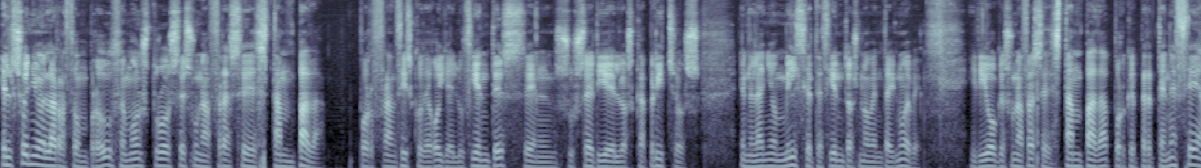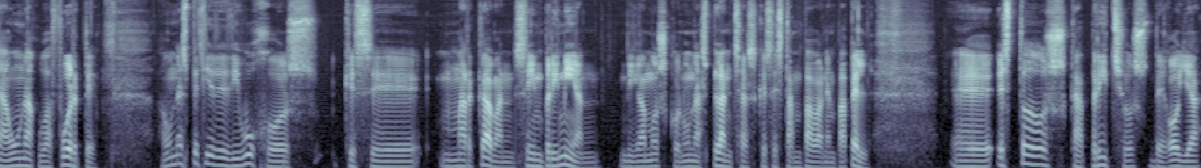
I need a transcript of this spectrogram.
El sueño de la razón produce monstruos es una frase estampada por Francisco de Goya y Lucientes en su serie Los Caprichos en el año 1799. Y digo que es una frase estampada porque pertenece a un aguafuerte, a una especie de dibujos que se marcaban, se imprimían, digamos, con unas planchas que se estampaban en papel. Eh, estos caprichos de Goya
